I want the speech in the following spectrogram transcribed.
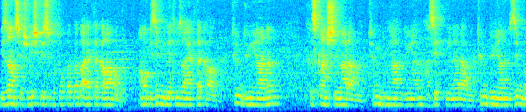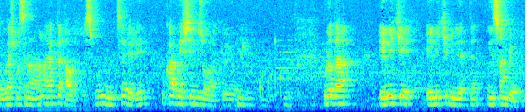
Bizans yaşıyordu. Hiçbirisi bu topraklarda ayakta kalamadı. Ama bizim milletimiz ayakta kaldı. Tüm dünyanın kıskançlığına rağmen, tüm dünya dünyanın hasetliğine rağmen, tüm dünyanın bizimle uğraşmasına rağmen ayakta kaldık. Biz bunun sebebi bu kardeşliğimiz olarak görüyoruz. Burada 52 52 milletten insan gördüm.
